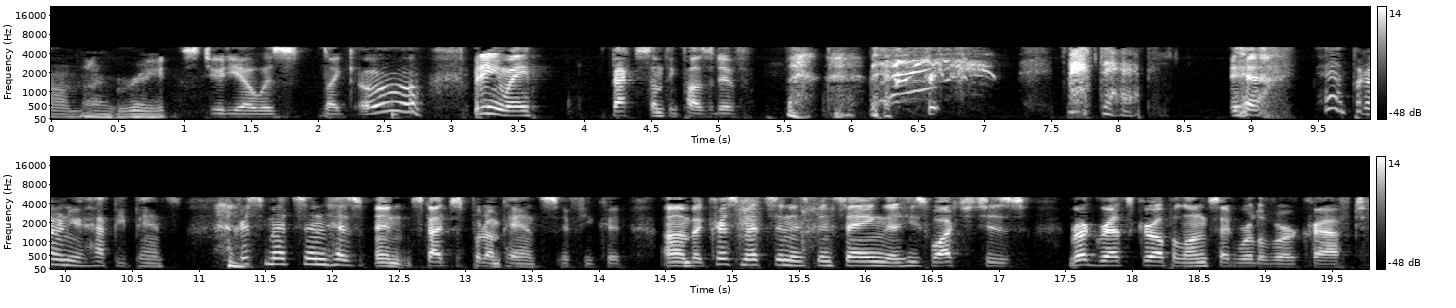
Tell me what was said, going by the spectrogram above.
um, Oh, great. studio was like, oh. But anyway, back to something positive. Back to happy. Yeah. Yeah, put on your happy pants. Chris Metzen has, and Scott just put on pants if you could. Um, but Chris Metzen has been saying that he's watched his Rugrats grow up alongside World of Warcraft,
